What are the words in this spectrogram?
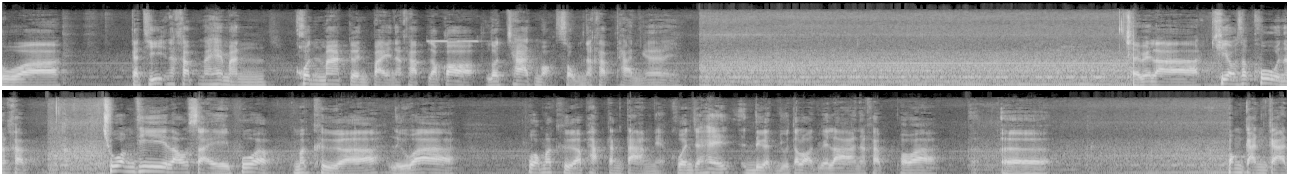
ตัวกะทินะครับ ไม่ให้มันข้นมากเกินไปนะครับ แล้วก็รสชาติเหมาะสมนะครับ ทานง่าย ใช้เวลาเคี่ยวสักครู่นะครับ ช่วงที่เราใส่พวกมะเขือหรือว่าพวกมะเขือผักต่างๆเนี่ยควรจะให้เดือดอยู่ตลอดเวลานะครับ เพราะว่าป้องกันการ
